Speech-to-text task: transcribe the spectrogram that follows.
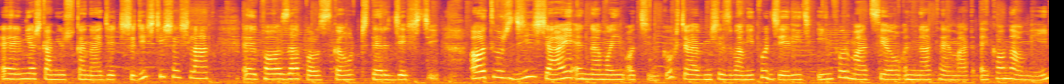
E, Mieszkam już w Kanadzie 36 lat, e, poza Polską 40. Otóż dzisiaj na moim odcinku chciałabym się z Wami podzielić informacją na temat ekonomii,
